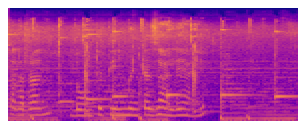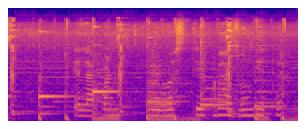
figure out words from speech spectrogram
साधारण दोन ते तीन मिनटं झाले आहे. याला आपण व्यवस्थित भाजून घेतात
